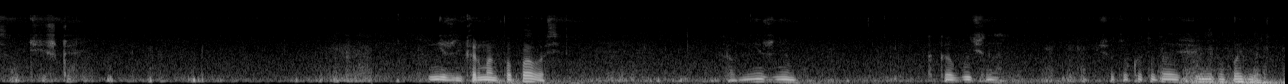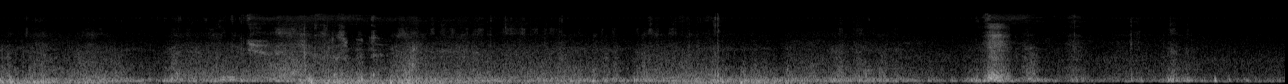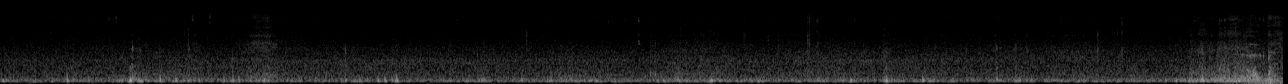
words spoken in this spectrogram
Самчишка. В нижний карман попалась. А в нижнем, как обычно, что только туда еще не попадет. Сейчас распутаю. Так.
